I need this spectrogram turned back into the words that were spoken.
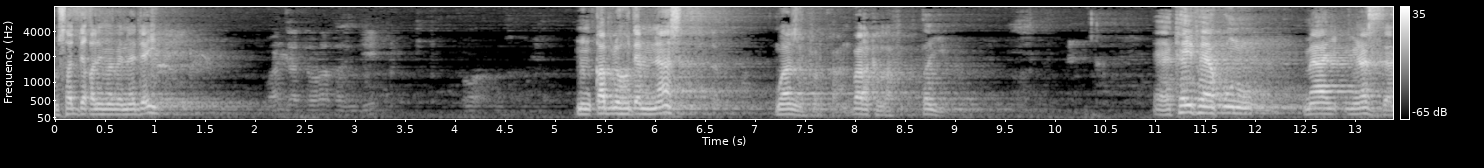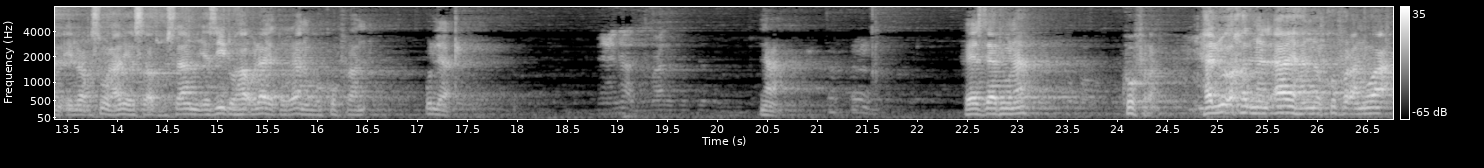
مصدقا لما بين يديه؟ وأنزل التوراة والإنجيل. من قبل هدى الناس وأنزل الفرقان بارك الله فيك. طيب. آه، كيف يكون ما ينزل إلى الرسول عليه الصلاة والسلام يزيد هؤلاء طغيانا وكفرا؟ ولا نعم. فيزدادون كفرا. هل يؤخذ من الآية أن الكفر أنواع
